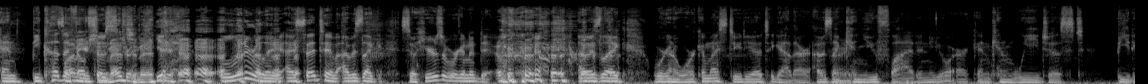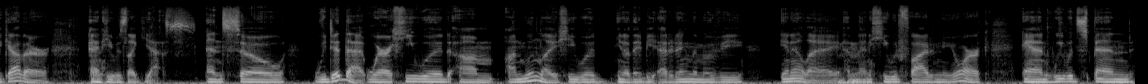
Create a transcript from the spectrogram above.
And because I felt you so mention stra- it. yeah, literally, I said to him, I was like, so here's what we're gonna do. I was like, we're gonna work in my studio together. I was like, can you fly to New York and can we just be together? And he was like, yes. And so we did that where he would um, on Moonlight, he would you know they'd be editing the movie in LA and then he would fly to New York and we would spend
